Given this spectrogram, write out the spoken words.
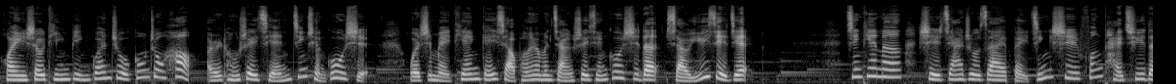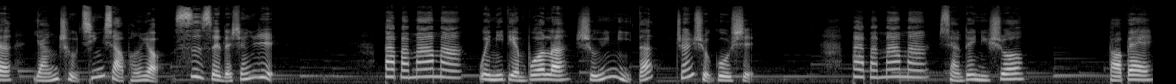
欢迎收听并关注公众号“儿童睡前精选故事”，我是每天给小朋友们讲睡前故事的小鱼姐姐。今天呢，是家住在北京市丰台区的杨楚清小朋友四岁的生日。爸爸妈妈为你点播了属于你的专属故事。爸爸妈妈想对你说，宝贝，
